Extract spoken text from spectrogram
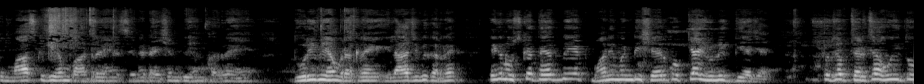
तो मास्क भी हम बांट रहे हैं सैनिटाइजेशन भी हम कर रहे हैं दूरी भी हम रख रहे हैं इलाज भी कर रहे हैं। लेकिन उसके तहत भी एक भानी मंडी शहर को क्या यूनिक दिया जाए? तो जब चर्चा हुई तो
